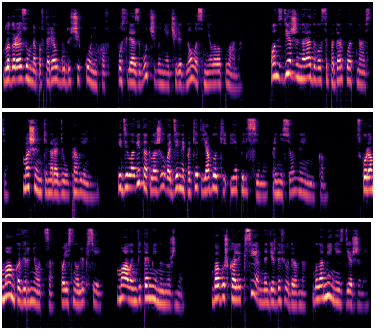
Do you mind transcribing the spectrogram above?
благоразумно повторял будущий Конюхов после озвучивания очередного смелого плана. Он сдержанно радовался подарку от Насти, машинке на радиоуправлении, и деловито отложил в отдельный пакет яблоки и апельсины, принесенные Ником. «Скоро мамка вернется», — пояснил Алексей. «Малым витамины нужны». Бабушка Алексея, Надежда Федоровна, была менее сдержанной.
